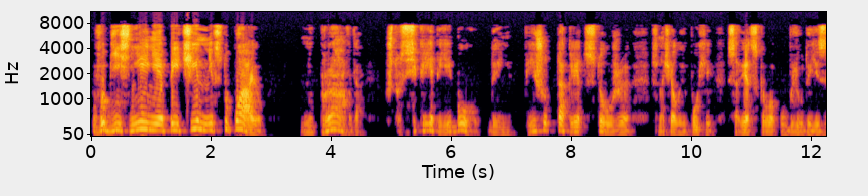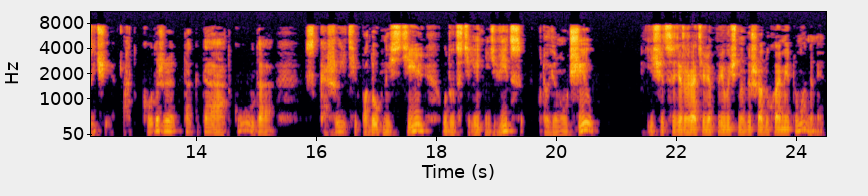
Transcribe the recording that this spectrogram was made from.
в объяснение причин не вступаю. Ну, правда, что за секреты, ей-богу, да и не пишут так лет сто уже с начала эпохи советского ублюдоязычия. Откуда же тогда, откуда Скажите, подобный стиль у двадцатилетней девицы, кто ее научил? Ищет содержателя, привычно дыша духами и туманами?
